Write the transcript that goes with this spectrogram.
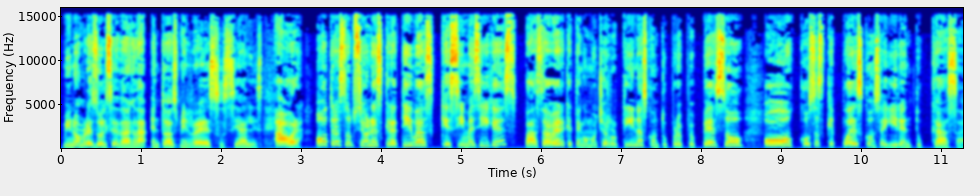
Mi nombre es Dulce Dagda en todas mis redes sociales. Ahora, otras opciones creativas que si me sigues, vas a ver que tengo muchas rutinas con tu propio peso o cosas que puedes conseguir en tu casa.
